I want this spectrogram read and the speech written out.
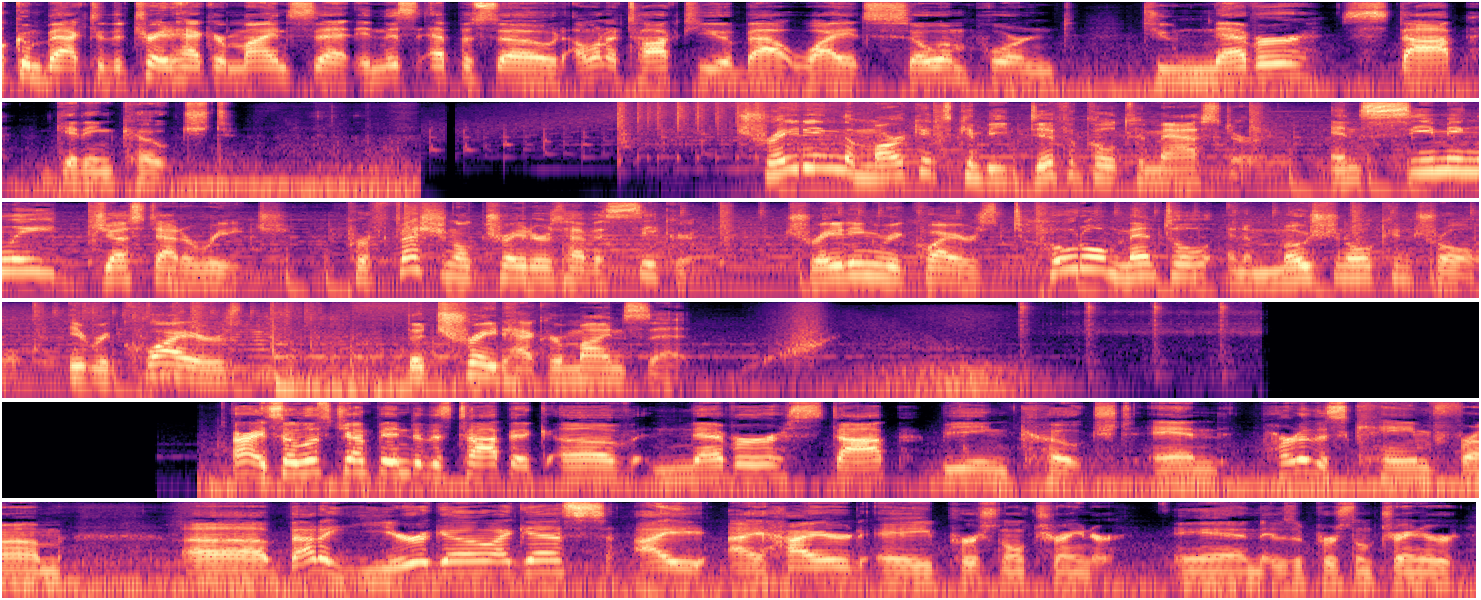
Welcome back to the Trade Hacker Mindset. In this episode, I want to talk to you about why it's so important to never stop getting coached. Trading the markets can be difficult to master and seemingly just out of reach. Professional traders have a secret. Trading requires total mental and emotional control. It requires the Trade Hacker Mindset. All right, so let's jump into this topic of never stop being coached. And part of this came from uh, about a year ago, I guess. I, I hired a personal trainer, and it was a personal trainer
